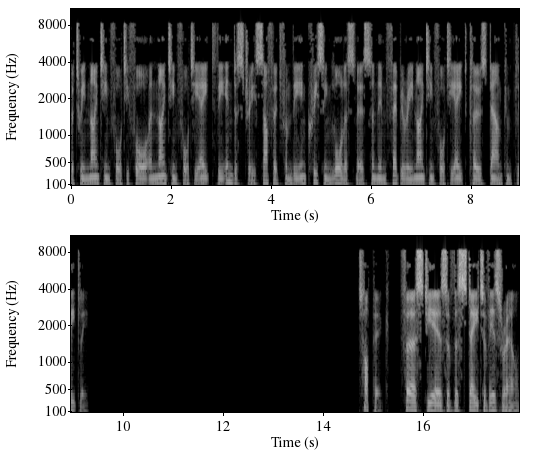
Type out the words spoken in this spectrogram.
Between 1944 and 1948, the industry suffered from the increasing lawlessness and in February 1948 closed down completely. Topic First years of the State of Israel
